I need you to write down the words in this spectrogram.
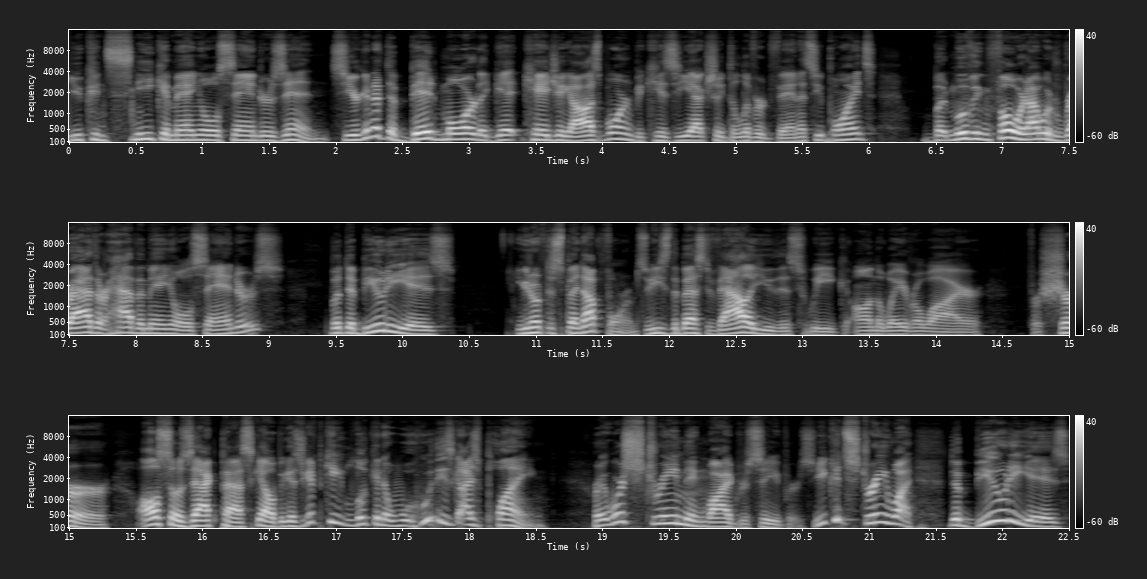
you can sneak Emmanuel Sanders in. So you're going to have to bid more to get KJ Osborn because he actually delivered fantasy points. But moving forward, I would rather have Emmanuel Sanders. But the beauty is you don't have to spend up for him. So he's the best value this week on the waiver wire for sure. Also, Zach Pascal, because you have to keep looking at who these guys playing. Right, we're streaming wide receivers. You could stream wide. The beauty is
